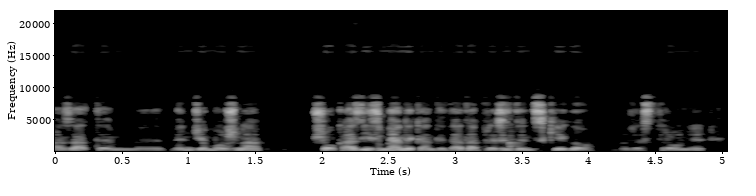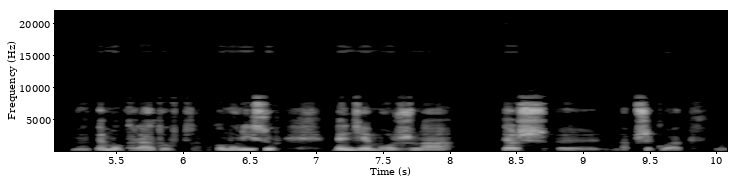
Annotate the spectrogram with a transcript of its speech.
a zatem e, będzie można przy okazji zmiany kandydata prezydenckiego ze strony demokratów czy komunistów, będzie można też e, na przykład e,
